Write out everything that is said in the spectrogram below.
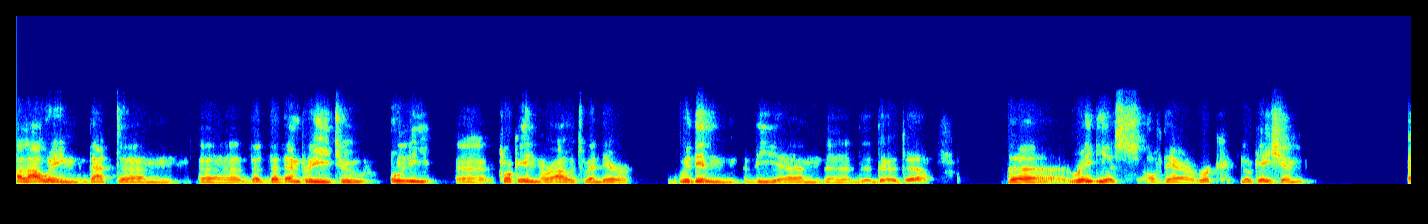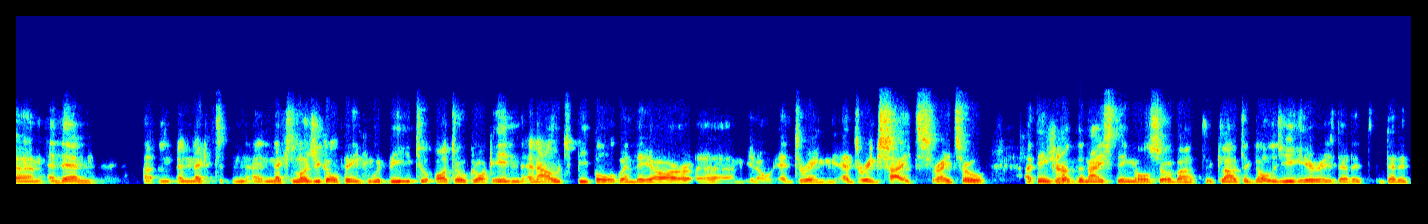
allowing that um, uh, that that employee to only uh, clock in or out when they're within the um, uh, the, the, the the radius of their work location, um, and then a next a next logical thing would be to auto clock in and out people when they are um, you know entering entering sites right? So i think sure. what the nice thing also about the cloud technology here is that it that it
